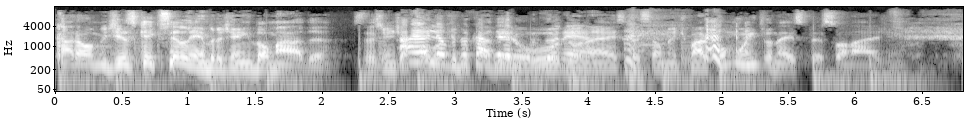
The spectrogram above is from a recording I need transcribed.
Carol, me diz o que, que você lembra de A Indomada? A gente já Ah, eu falou lembro aqui do do Cadeirudo, Cadeirudo, né? né? Especialmente marcou muito, né, esse personagem.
